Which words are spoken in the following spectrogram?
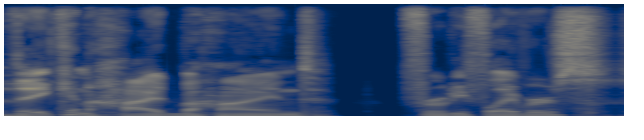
they can hide behind fruity flavors,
